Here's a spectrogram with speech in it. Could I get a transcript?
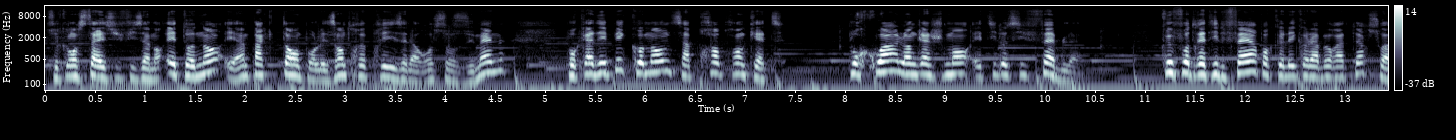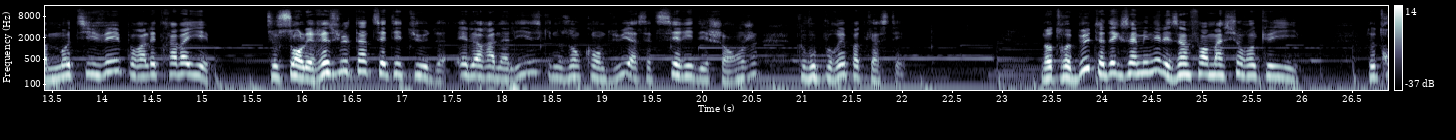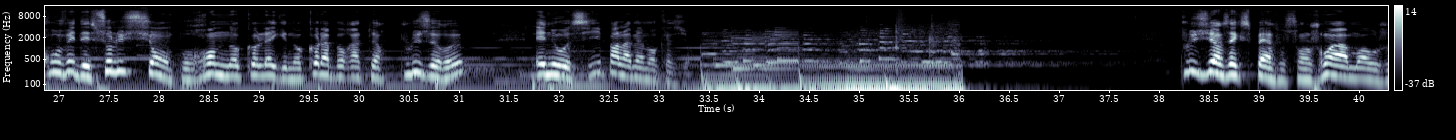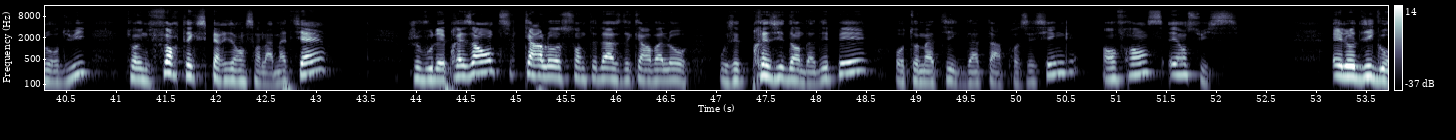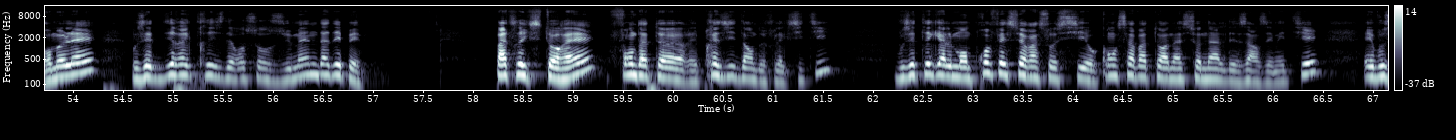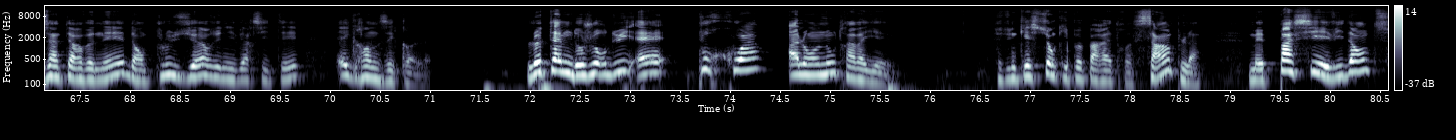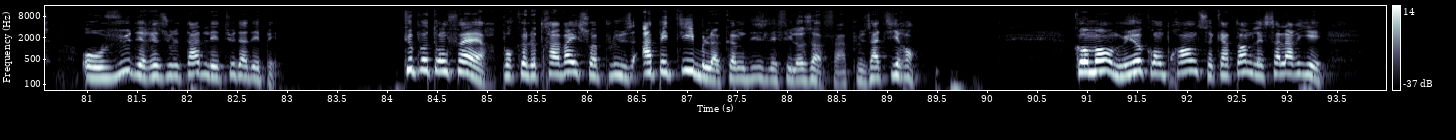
Ce constat est suffisamment étonnant et impactant pour les entreprises et leurs ressources humaines pour qu'ADP commande sa propre enquête. Pourquoi l'engagement est-il aussi faible? Que faudrait-il faire pour que les collaborateurs soient motivés pour aller travailler? Ce sont les résultats de cette étude et leur analyse qui nous ont conduit à cette série d'échanges que vous pourrez podcaster. Notre but est d'examiner les informations recueillies, de trouver des solutions pour rendre nos collègues et nos collaborateurs plus heureux, et nous aussi par la même occasion. Plusieurs experts se sont joints à moi aujourd'hui qui ont une forte expérience en la matière je vous les présente. Carlos Fontelas de Carvalho, vous êtes président d'ADP, Automatic Data Processing, en France et en Suisse. Elodie Gourmelet, vous êtes directrice des ressources humaines d'ADP. Patrick Storet, fondateur et président de Flexity, vous êtes également professeur associé au Conservatoire national des arts et métiers et vous intervenez dans plusieurs universités et grandes écoles. Le thème d'aujourd'hui est pourquoi allons-nous travailler? C'est une question qui peut paraître simple, mais pas si évidente au vu des résultats de l'étude ADP. Que peut-on faire pour que le travail soit plus appétible, comme disent les philosophes, hein, plus attirant? Comment mieux comprendre ce qu'attendent les salariés?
